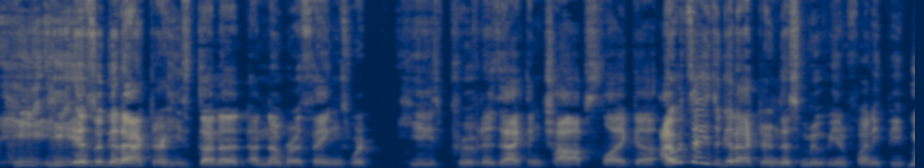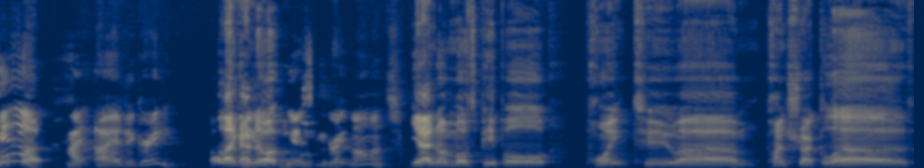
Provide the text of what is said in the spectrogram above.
he he is a good actor. He's done a, a number of things where he's proven his acting chops. Like uh, i would say he's a good actor in this movie and funny people yeah but, I, i'd agree but like I know, he has some great moments. Yeah, I know most people point to um, Punch Drunk Love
